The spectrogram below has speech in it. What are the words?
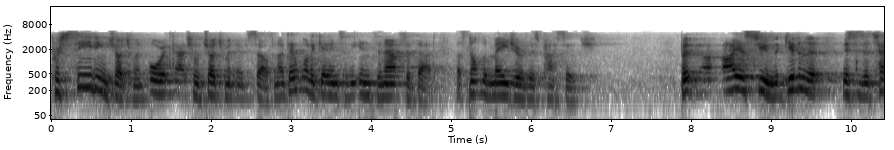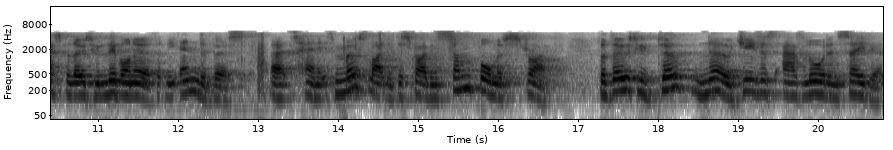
preceding judgment or its actual judgment itself. And I don't want to get into the ins and outs of that. That's not the major of this passage. But I assume that given that this is a test for those who live on earth at the end of verse uh, 10, it's most likely describing some form of strife for those who don't know Jesus as Lord and Saviour,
